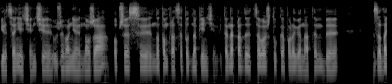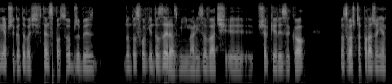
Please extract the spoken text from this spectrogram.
wiercenie, cięcie, używanie noża, poprzez no, tą pracę pod napięciem. I tak naprawdę cała sztuka polega na tym, by zadania przygotować w ten sposób, żeby no, dosłownie do zera zminimalizować y, wszelkie ryzyko, no, zwłaszcza porażeniem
